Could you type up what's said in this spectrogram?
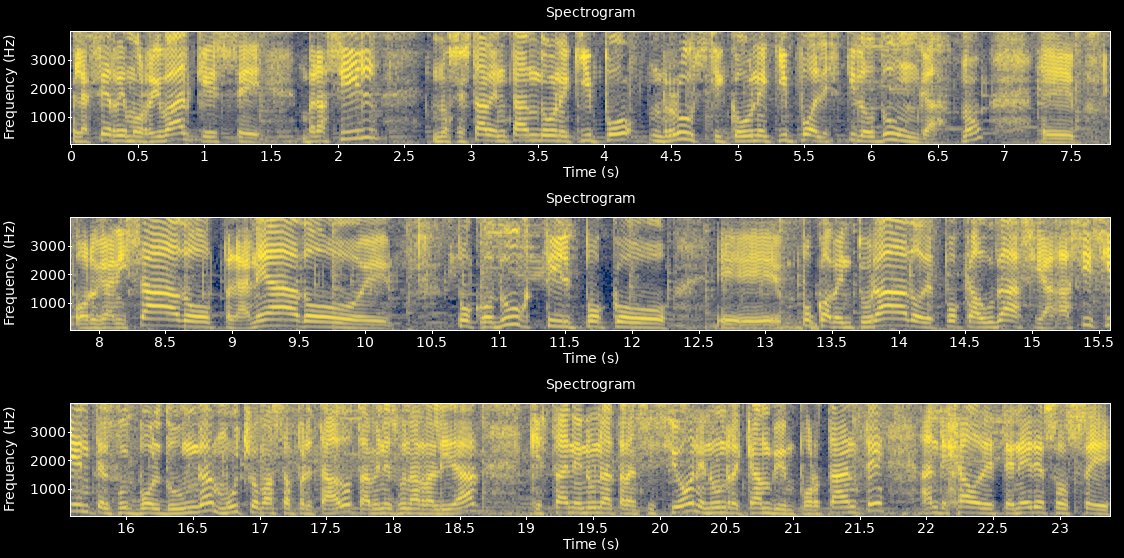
el acérrimo rival, que es eh, Brasil, nos está aventando un equipo rústico, un equipo al estilo Dunga, ¿no? Eh, organizado, planeado, eh, poco dúctil, poco, eh, poco aventurado, de poca audacia. Así siente el fútbol Dunga, mucho más apretado. También es una realidad que están en una transición, en un recambio importante. Han dejado de tener esos eh,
